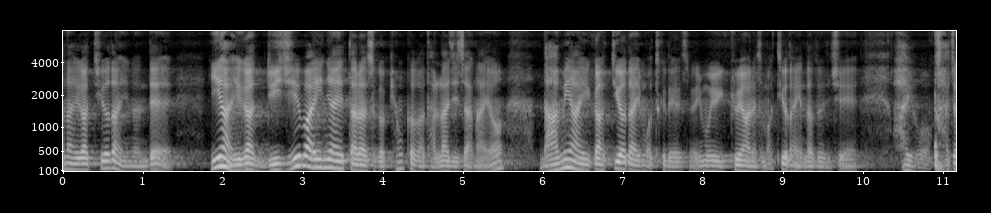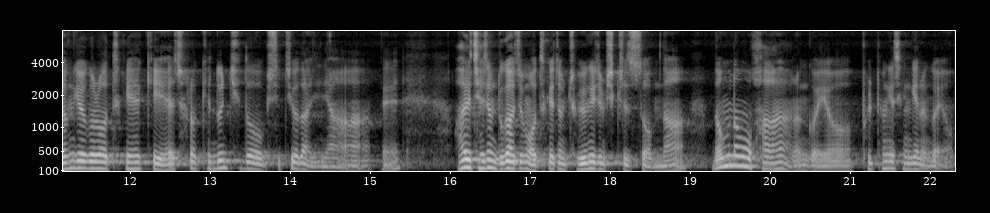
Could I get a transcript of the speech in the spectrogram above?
한 아이가 뛰어다니는데 이 아이가 뉘집 아이냐에 따라서 그 평가가 달라지잖아요. 남의 아이가 뛰어다니면 어떻게 되겠습니까? 뭐 교회 안에서 막 뛰어다닌다든지, 아이고 가정교육을 어떻게 했기에 저렇게 눈치도 없이 뛰어다니냐. 네? 아유 쟤 좀 누가 좀 어떻게 좀 조용히 좀 시킬 수 없나? 너무 너무 화가 나는 거예요. 불평이 생기는 거예요.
